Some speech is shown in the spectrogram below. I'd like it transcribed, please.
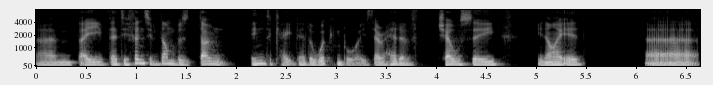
Um, they their defensive numbers don't indicate they're the whipping boys. They're ahead of Chelsea, United. Uh,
